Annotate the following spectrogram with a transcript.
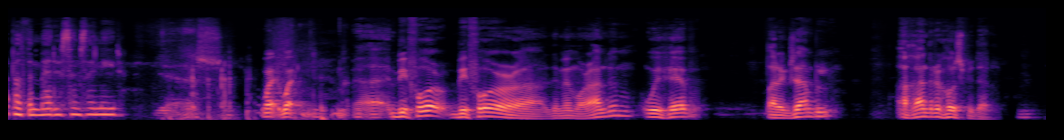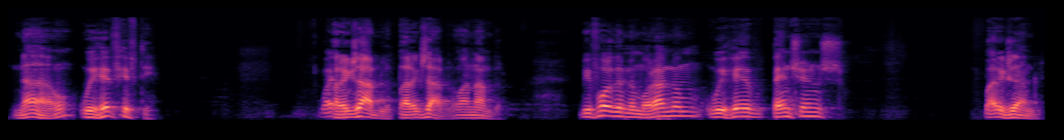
about the medicines they need. Yes. What, what? Uh, before before uh, the memorandum, we have, for example, a 100 hospital. Now we have 50. What? For example, for example, one number. Before the memorandum, we have pensions for example,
